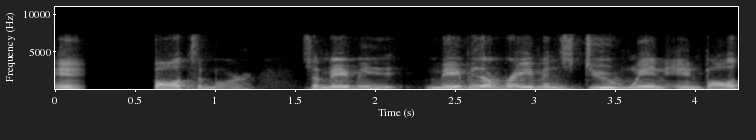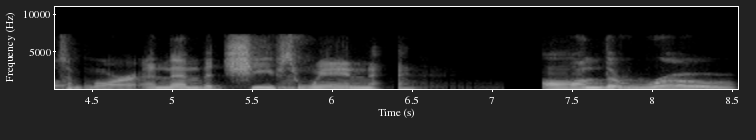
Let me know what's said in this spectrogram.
in Baltimore. So maybe maybe the Ravens do win in Baltimore, and then the Chiefs mm. win on the road.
